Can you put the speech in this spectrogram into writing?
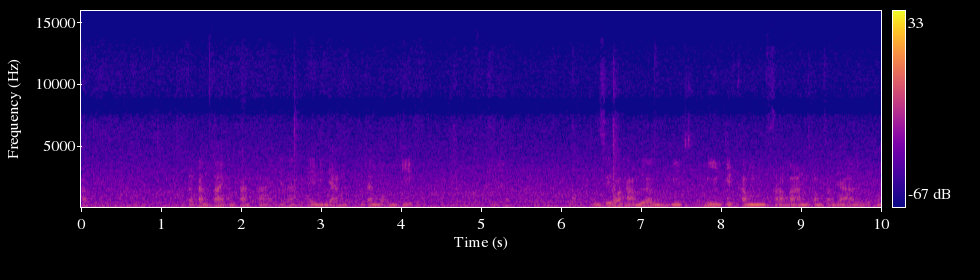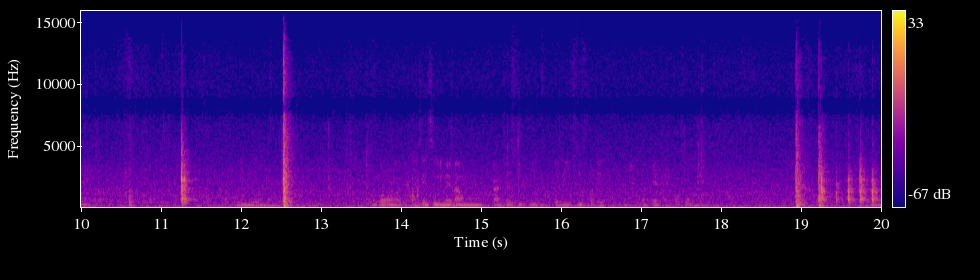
ครับจะตั้งป้ายต้องตั้งป้ายให้ท่านให้วิญญาณที่ท่านบอกเมื่อกี้นะครับมีซีว่าถามเรื่องมีมีกิจคำสาบานคำสัญญาอะไรหรือไม่ครับไม่มีแล้วก็อยากให้เซนซีแนะนำการใช้ชีวิตที่จะดีขึ้นกว่าเดิมเนี่ยต้องแก้ไขปรับปรุงอืม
